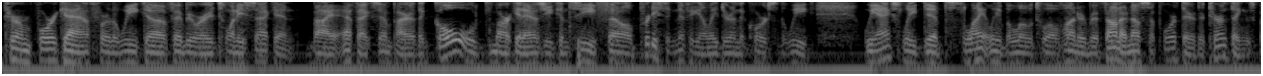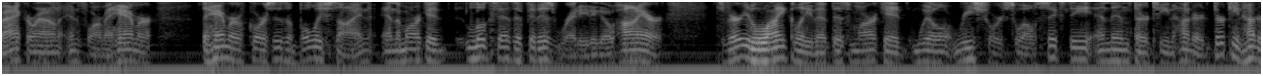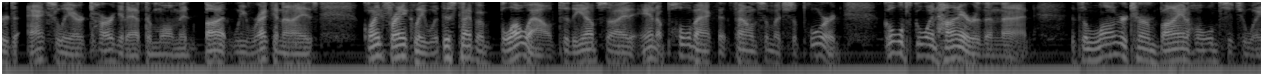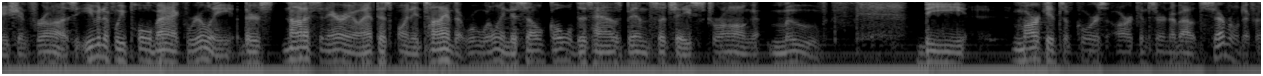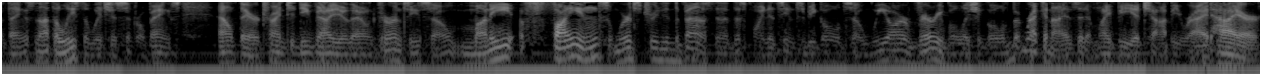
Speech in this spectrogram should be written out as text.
term forecast for the week of February 22nd by FX Empire, the gold market, as you can see, fell pretty significantly during the course of the week. We actually dipped slightly below 1200, but found enough support there to turn things back around and form a hammer. The hammer, of course, is a bullish sign, and the market looks as if it is ready to go higher it's very likely that this market will towards 1260 and then 1300. 1300 is actually our target at the moment, but we recognize, quite frankly, with this type of blowout to the upside and a pullback that found so much support, gold's going higher than that. It's a longer term buy and hold situation for us. Even if we pull back, really, there's not a scenario at this point in time that we're willing to sell gold. This has been such a strong move. The markets, of course, are concerned about several different things, not the least of which is central banks out there trying to devalue their own currency. So money finds where it's treated the best, and at this point, it seems to be gold. So we are very bullish in gold, but recognize that it might be a choppy ride higher.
